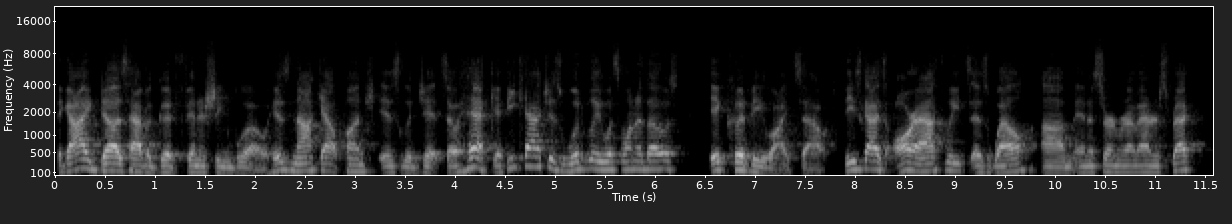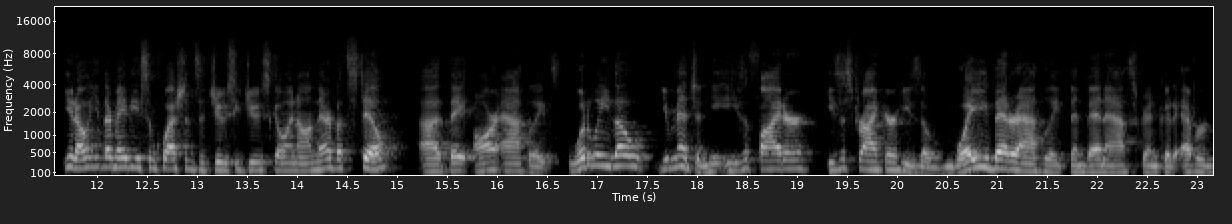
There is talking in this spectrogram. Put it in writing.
the guy does have a good finishing blow. His knockout punch is legit. So heck, if he catches Woodley with one of those, it could be lights out. These guys are athletes as well, um, in a certain amount of respect. You know, there may be some questions of juicy juice going on there, but still, uh, they are athletes. Woodley, though, you mentioned he, he's a fighter, he's a striker, he's a way better athlete than Ben Askren could ever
